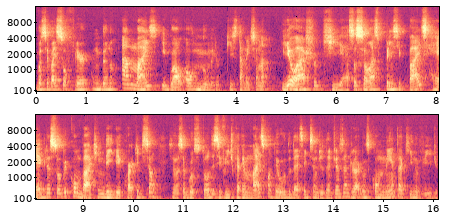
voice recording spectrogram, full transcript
você vai sofrer um dano a mais igual ao número que está mencionado. E eu acho que essas são as principais regras sobre combate em D&D quarta edição. Se você gostou desse vídeo, quer ver mais conteúdo dessa edição de Dungeons and Dragons, comenta aqui no vídeo.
